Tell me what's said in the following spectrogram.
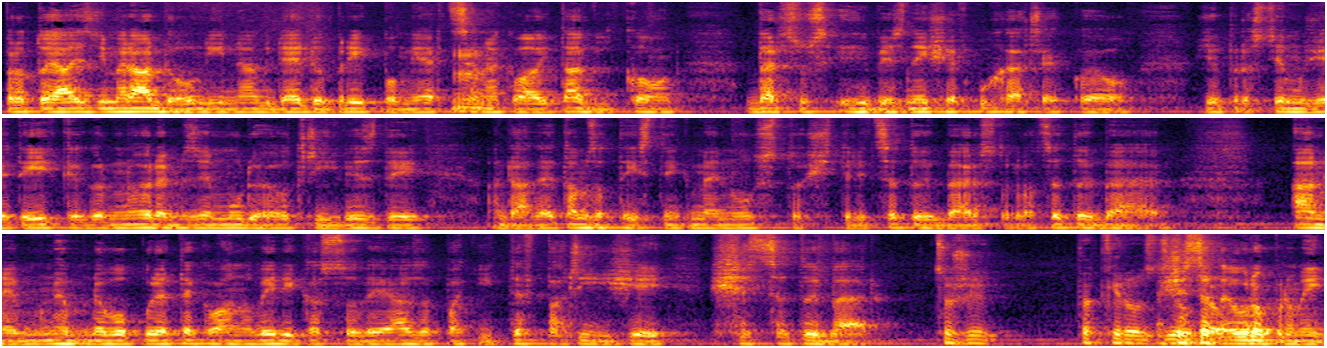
Proto já jezdím rád do Londýna, kde je dobrý poměr cena, kvalita, výkon versus i hvězdný šéf kuchař, jako jo. Že prostě můžete jít ke Gordonu Ramsaymu do jeho tří hvězdy a dáte tam za tasting menu 140 liber, 120 liber a ne, ne, nebo půjdete k Vánovi Dikasovi a zaplatíte v Paříži 600 liber. Což je taky rozdíl. 600 euro, promiň.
